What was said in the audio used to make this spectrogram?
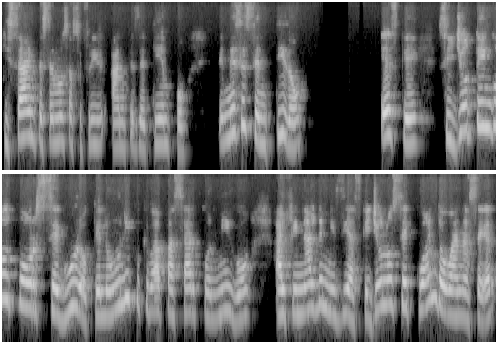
quizá empecemos a sufrir antes de tiempo. En ese sentido, es que si yo tengo por seguro que lo único que va a pasar conmigo al final de mis días, que yo no sé cuándo van a ser,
